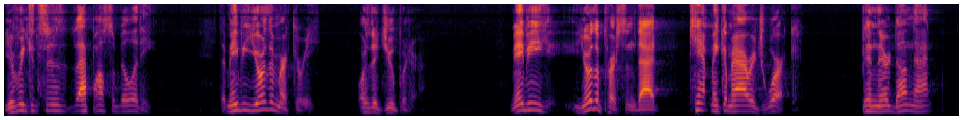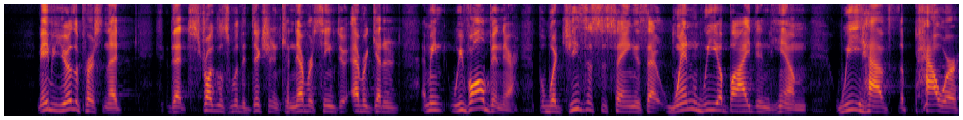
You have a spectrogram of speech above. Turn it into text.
You ever consider that possibility? That maybe you're the Mercury or the Jupiter. Maybe you're the person that can't make a marriage work. Been there, done that. Maybe you're the person that that struggles with addiction and can never seem to ever get it. I mean, we've all been there. But what Jesus is saying is that when we abide in him, we have the power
